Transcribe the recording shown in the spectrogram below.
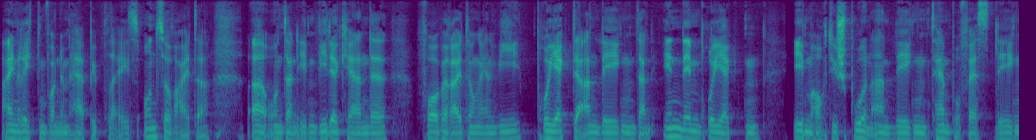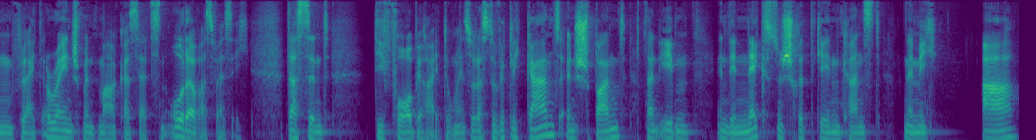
Einrichten von einem Happy Place und so weiter. Äh, und dann eben wiederkehrende Vorbereitungen wie Projekte anlegen, dann in den Projekten eben auch die Spuren anlegen, Tempo festlegen, vielleicht Arrangement-Marker setzen oder was weiß ich. Das sind die Vorbereitungen, sodass du wirklich ganz entspannt dann eben in den nächsten Schritt gehen kannst, nämlich A,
